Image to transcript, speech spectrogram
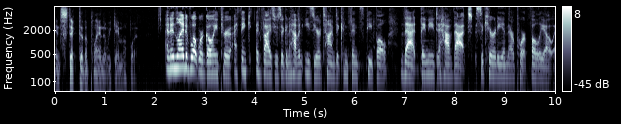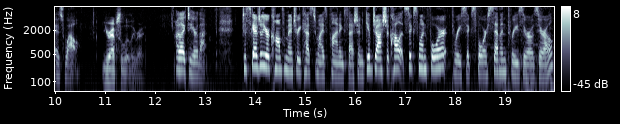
and stick to the plan that we came up with. And in light of what we're going through, I think advisors are going to have an easier time to convince people that they need to have that security in their portfolio as well. You're absolutely right. I like to hear that. To schedule your complimentary customized planning session, give Josh a call at 614 364 7300.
